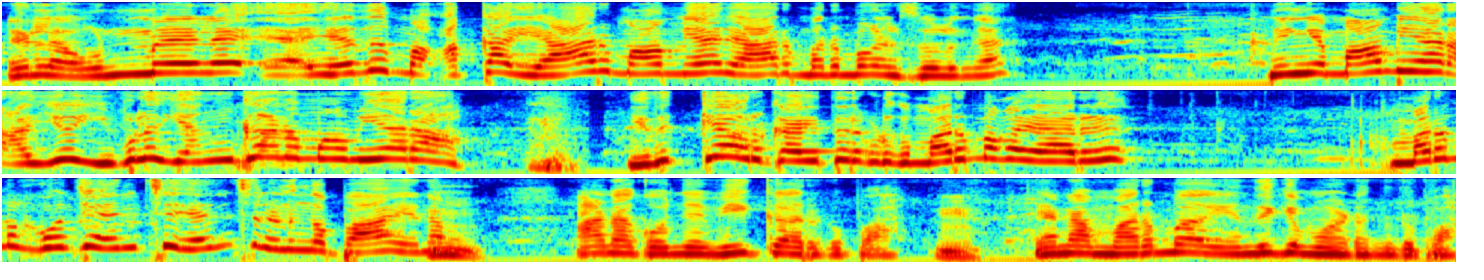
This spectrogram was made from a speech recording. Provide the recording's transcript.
இல்ல உண்மையிலே எது ம- அக்கா யார் மாமியார் யார் மருமகள் சொல்லுங்க? நீங்க மாமியார் ஐயோ இவ்வளவு எங்கான மாமியாரா? இதுக்கே ஒரு கைத்தறி கொடுக்க. மருமக யாரு? மருமக கொஞ்சம் எஞ்சி எஞ்சி நின்னுங்கப்பா ஏன்னா ஆனா கொஞ்சம் வீக்கா இருக்குப்பா. ஏன்னா மருமக எந்திக்க மாட்டேங்குதுப்பா.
